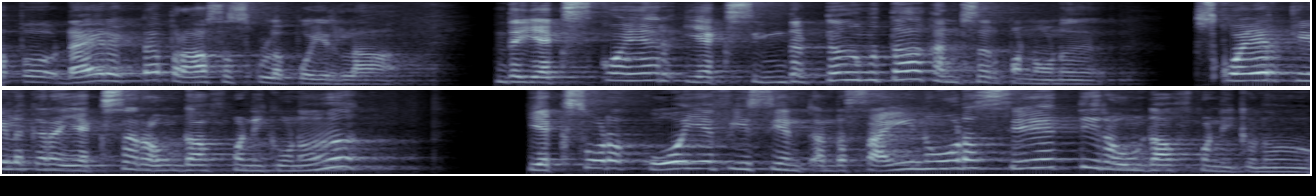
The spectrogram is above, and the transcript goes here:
அப்போது டைரெக்டாக ப்ராசஸ்க்குள்ளே போயிடலாம் இந்த எக்ஸ் ஸ்கொயர் எக்ஸ் இந்த டேர்மு தான் கன்சிடர் பண்ணணும். ஸ்கொயர் கீழே இருக்கிற எக்ஸை ரவுண்ட் ஆஃப் பண்ணிக்கணும். எக்ஸோட கோஎஃபிஷியன்ட் அந்த சைனோட சேர்த்து ரவுண்ட் ஆஃப் பண்ணிக்கணும்.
